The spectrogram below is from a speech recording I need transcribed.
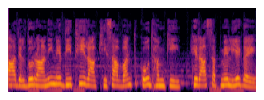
आदिल दुर्रानी ने दी थी राखी सावंत को धमकी, हिरासत में लिए गए।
